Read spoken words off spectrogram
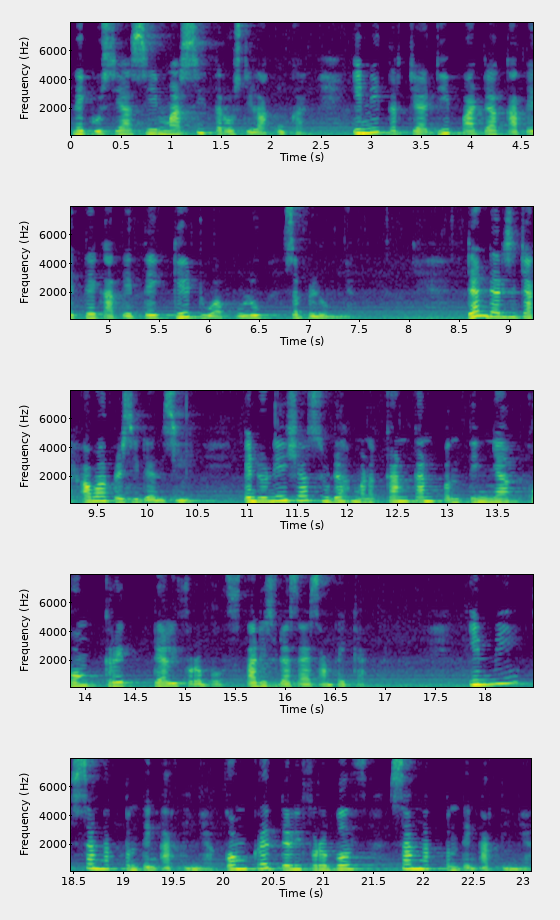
negosiasi masih terus dilakukan. Ini terjadi pada KTT-KTT G20 sebelumnya. Dan dari sejak awal presidensi, Indonesia sudah menekankan pentingnya konkret deliverables. Tadi sudah saya sampaikan. Ini sangat penting artinya. Konkret deliverables sangat penting artinya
